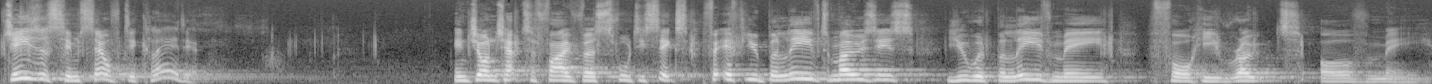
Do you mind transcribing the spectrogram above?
Jesus himself declared it. In John chapter 5, verse 46, for if you believed Moses, you would believe me, for he wrote of me.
